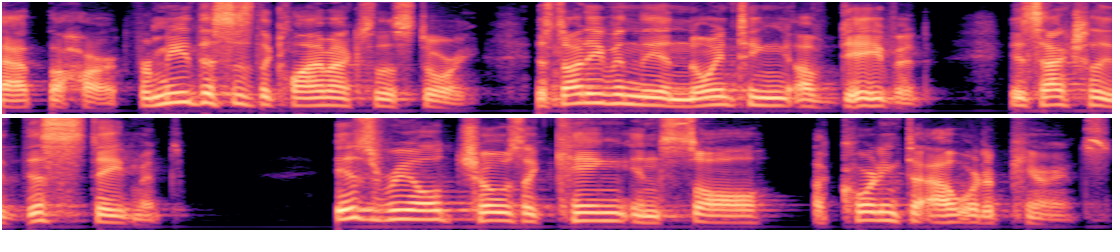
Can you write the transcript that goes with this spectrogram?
at the heart. For me, this is the climax of the story. It's not even the anointing of David, it's actually this statement Israel chose a king in Saul according to outward appearance.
